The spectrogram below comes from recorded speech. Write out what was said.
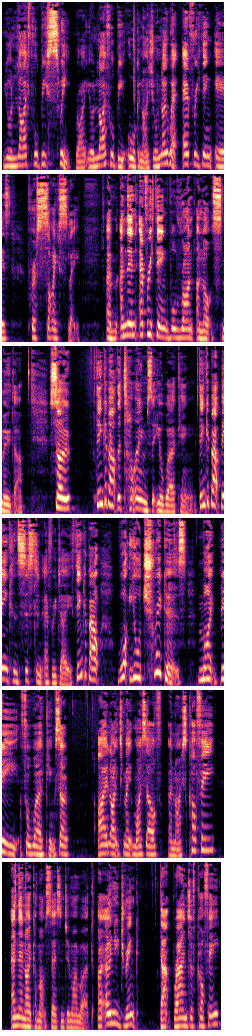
your life will be sweet, right? Your life will be organized. You'll know where everything is precisely. Um, and then everything will run a lot smoother. So think about the times that you're working. Think about being consistent every day. Think about what your triggers might be for working. So I like to make myself a nice coffee and then I come upstairs and do my work. I only drink that brand of coffee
